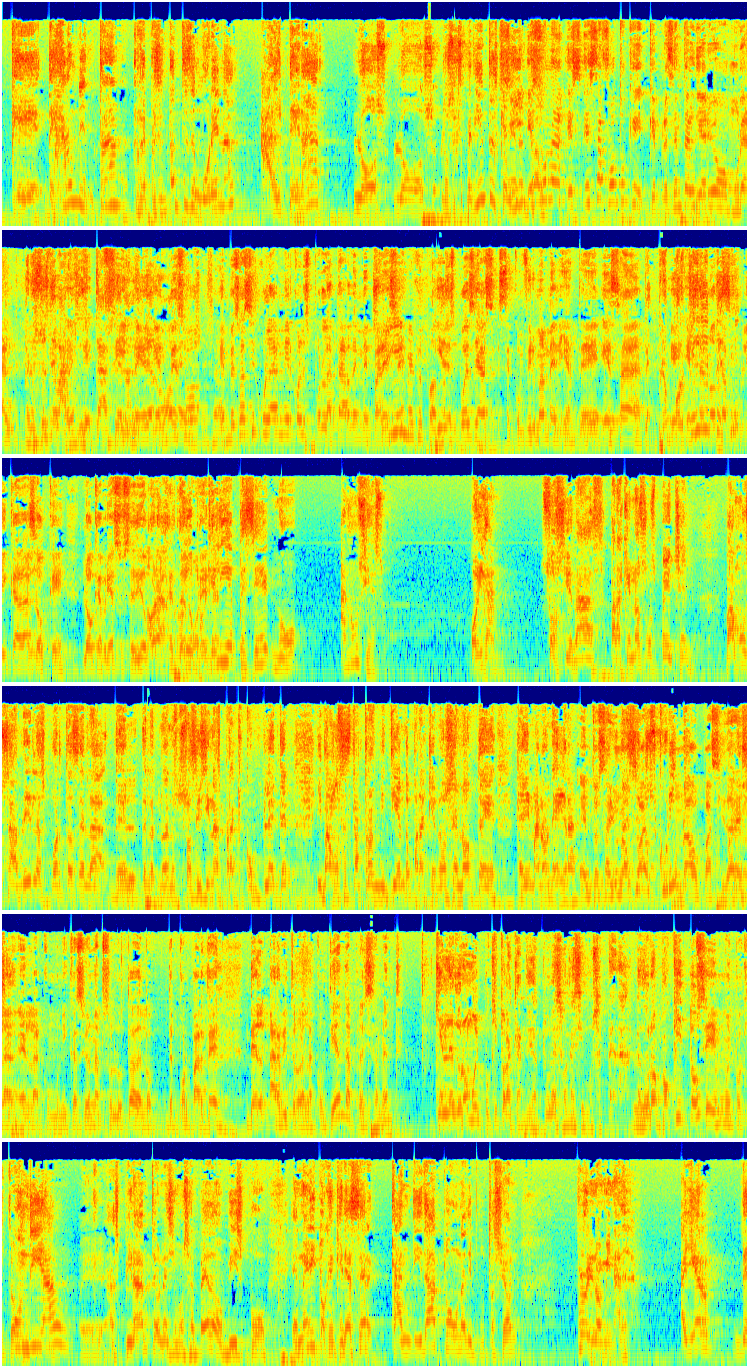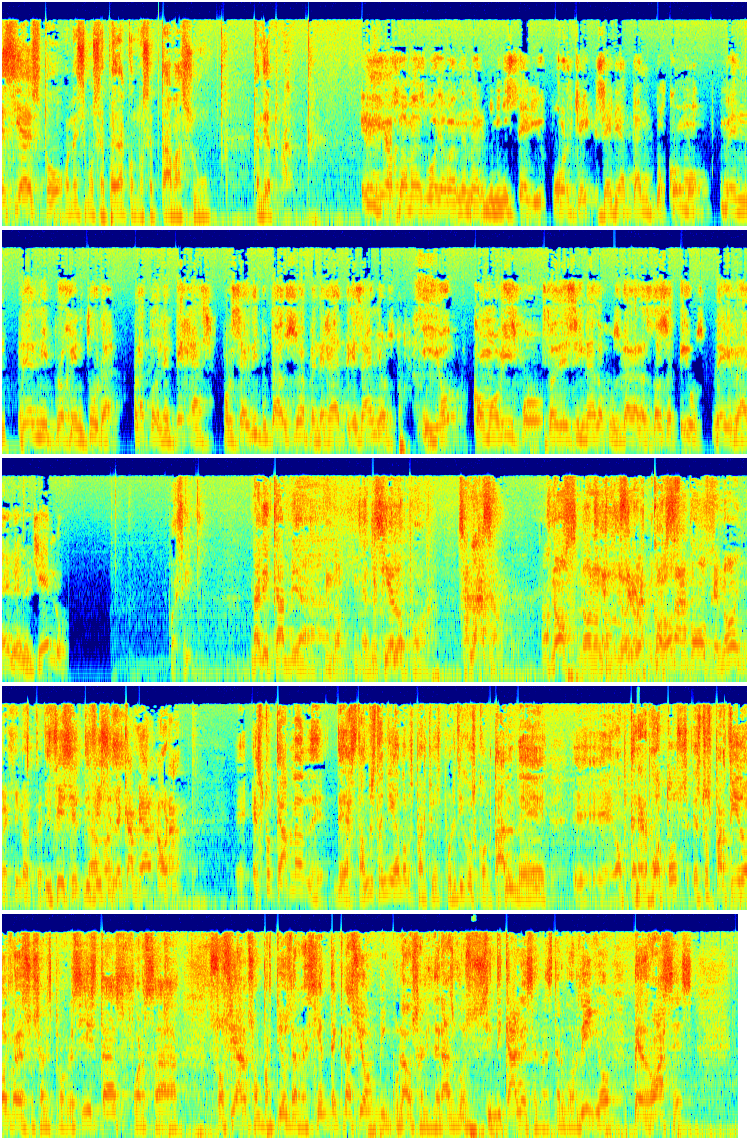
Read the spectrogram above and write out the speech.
que dejaron entrar representantes de Morena a alterar los, los, los expedientes que habían entrado. Es una, es esa foto que, que, presenta el diario Mural. Pero eso es de barritas, eh, eh, empezó, o sea. empezó a circular miércoles por la tarde, me parece. Sí, y después ya se confirma mediante esa, pero ¿por eh, qué esa el nota publicada lo que, lo que habría sucedido Ahora, con la gente Rodrigo, de Morena. ¿por qué el IEPC no anuncia eso? Oigan, sociedad, para que no sospechen. Vamos a abrir las puertas de, la, de, de, la, de, nuestras oficinas para que completen y vamos a estar transmitiendo para que no se note que hay mano negra. Entonces hay una, opa una opacidad en la, en la, comunicación absoluta de, lo, de por parte del árbitro de la contienda, precisamente. Quien le duró muy poquito la candidatura es Onésimo Cepeda. Le duró poquito. Sí, muy poquito. Un día, eh, aspirante Onésimo Cepeda, obispo emérito, que quería ser candidato a una diputación plurinominal. Ayer decía esto Onésimo Cepeda cuando aceptaba su candidatura. Yo jamás voy a abandonar mi ministerio porque sería tanto como vender mi progenitura plato de lentejas por ser diputado es una pendejada de tres años y yo como obispo estoy designado a juzgar a los dos activos de Israel en el cielo. Pues sí, nadie cambia no. el cielo por San Lázaro. No, no, no, no. Yo, yo, yo, supongo que no, imagínate. Difícil, difícil de cambiar. Ahora, eh, esto te habla de, de, hasta dónde están llegando los partidos políticos con tal de eh, obtener votos. Estos partidos, redes sociales progresistas, Fuerza Social, son partidos de reciente creación, vinculados a liderazgos sindicales, el Bester Gordillo, Pedro Aces,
